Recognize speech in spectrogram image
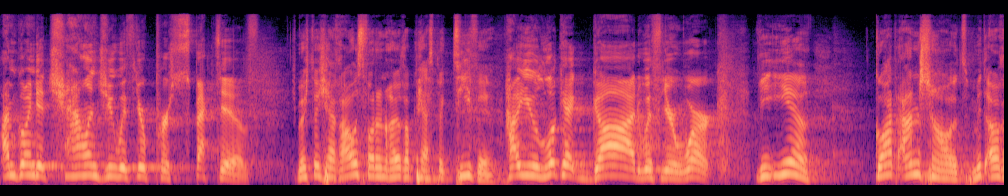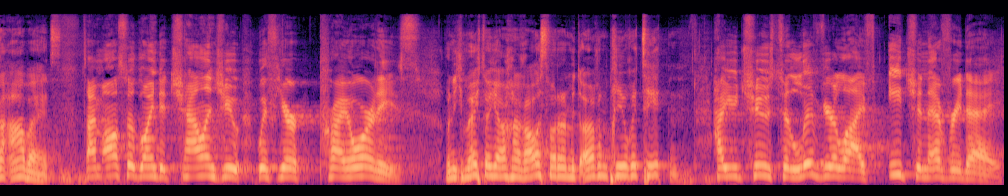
I'm going to challenge you with your perspective, Ich möchte euch herausfordern, eure Perspektive, how you look at God with your work. wie ihr Gott anschaut mit eurer Arbeit. I'm also going to challenge you with your priorities, Und ich möchte euch auch herausfordern mit euren Prioritäten, how you choose to live your life each and every day.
